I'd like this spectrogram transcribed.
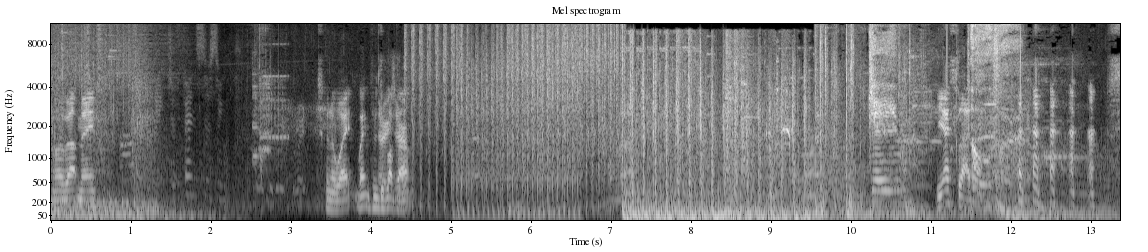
What about me? Armor plate defenses increased. Just gonna wait. Wait for him to pop out. Game Yes, lad.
